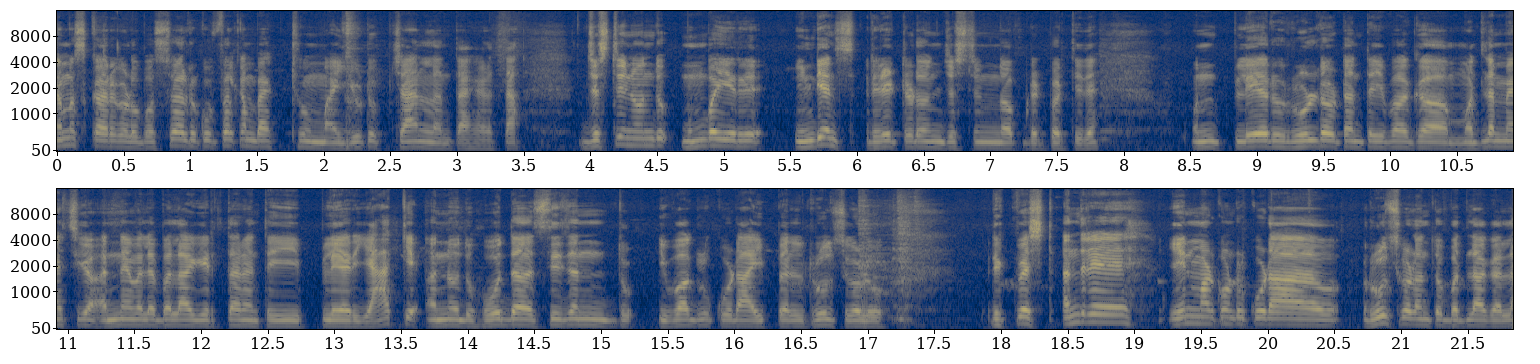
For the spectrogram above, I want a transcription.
ನಮಸ್ಕಾರಗಳು ಬಸ್ಸು ಎಲ್ರಿಗೂ welcome back to my YouTube channel ಅಂತ ಹೇಳ್ತಾ. ಜಸ್ಟ್ ಇನ್ನೊಂದು ಮುಂಬೈ ರಿ- ಇಂಡಿಯನ್ಸ್ ರಿಲೇಟೆಡ್ ಒಂದು ಜಸ್ಟ್ ಇನ್ನೊಂದು ಅಪ್ಡೇಟ್ ಬರ್ತಿದೆ. ಒಂದು ಪ್ಲೇಯರ್ ರೂಲ್ಡ್ ಔಟ್ ಅಂತ ಇವಾಗ ಮೊದಲ ಮ್ಯಾಚ್ಗೆ ಅನ್ಅವೈಲೇಬಲ್ ಆಗಿರ್ತಾರಂತೆ ಈ ಪ್ಲೇಯರ್ ಯಾಕೆ ಅನ್ನೋದು ಹೋದ ಸೀಸನ್ದು ಇವಾಗಲೂ ಕೂಡ ಐ ಪಿ ಎಲ್ ರೂಲ್ಸ್ಗಳು ರಿಕ್ವೆಸ್ಟ್ ಅಂದರೆ ಏನು ಮಾಡಿಕೊಂಡ್ರು ಕೂಡ ರೂಲ್ಸ್ಗಳಂತೂ ಬದಲಾಗಲ್ಲ.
